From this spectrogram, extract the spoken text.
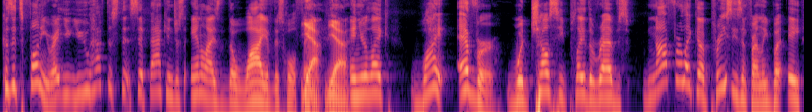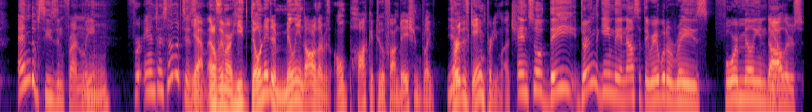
Because it's funny, right? You you have to st- sit back and just analyze the why of this whole thing. Yeah. Yeah. and you're like, why ever would Chelsea play the Revs not for like a preseason friendly, but a end of season friendly for anti-Semitism? Mm-hmm. yeah. And also remember, he donated a million dollars out of his own pocket to a foundation, like Yeah. for this game, pretty much. And so they during the game they announced that they were able to raise four million dollars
